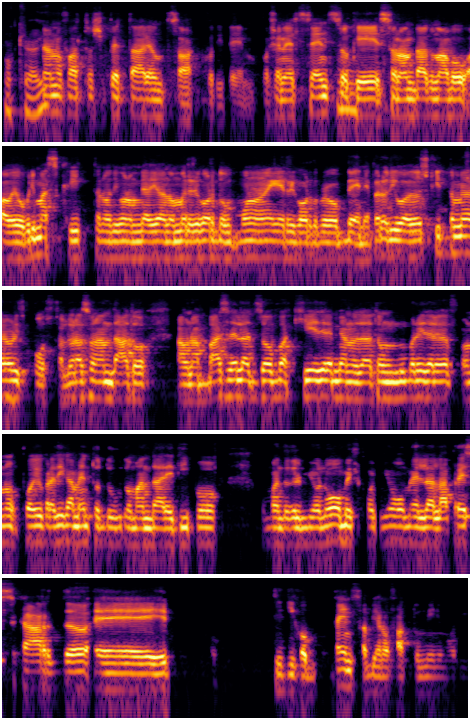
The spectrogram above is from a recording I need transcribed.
okay. mi hanno fatto aspettare un sacco di tempo. Cioè, nel senso mm. che sono andato, avevo, avevo, prima scritto, no, dico, non mi aveva, non me lo ricordo, non è che ricordo proprio bene, però dico, avevo scritto e mi avevano risposto. Allora sono andato a una base della ZOV a chiedere, mi hanno dato un numero di telefono, poi praticamente ho dovuto mandare tipo ho mandato il mio nome, il cognome, la, la press card e ti dico, penso abbiano fatto un minimo di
